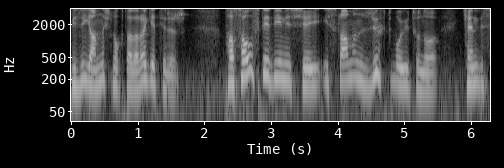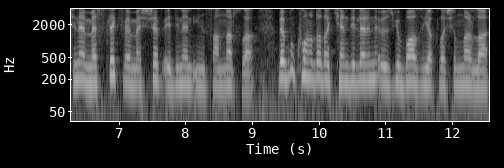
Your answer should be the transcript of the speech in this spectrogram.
bizi yanlış noktalara getirir. Tasavvuf dediğiniz şey İslam'ın züht boyutunu kendisine meslek ve meşrep edinen insanlarsa ve bu konuda da kendilerine özgü bazı yaklaşımlarla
